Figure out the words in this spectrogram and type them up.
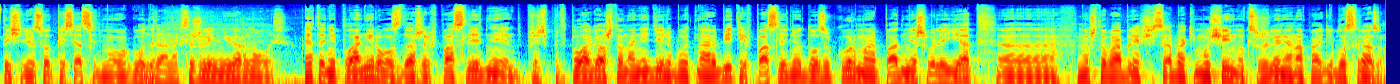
1957 года. Да, она, к сожалению, не вернулась. Это не планировалось даже. В последний, предполагал, что она неделю будет на орбите, и в последнюю дозу корма подмешивали яд, э, ну, чтобы облегчить собаке мучение, но, к сожалению, она погибла сразу.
